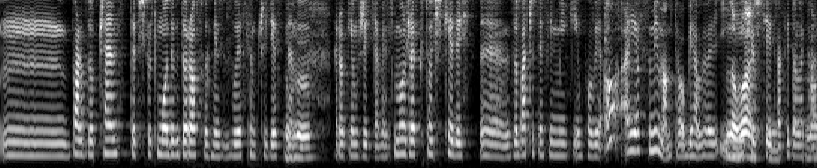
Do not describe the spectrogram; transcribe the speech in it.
mm, bardzo częsty wśród młodych dorosłych między 20 a 30 Mhm. rokiem życia, więc może ktoś kiedyś e, zobaczy ten filmik i powie, o, a ja w sumie mam te objawy i No szybciej trafi do No lekarza,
